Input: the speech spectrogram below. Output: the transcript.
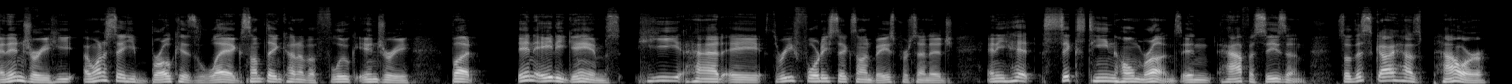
an injury. He, I want to say he broke his leg, something kind of a fluke injury, but in 80 games, he had a 346 on base percentage and he hit 16 home runs in half a season. So this guy has power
